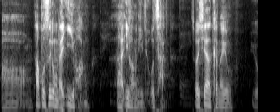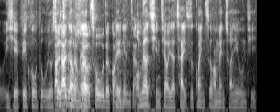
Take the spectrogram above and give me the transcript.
啊。它不是用来预防。啊，预防你流产，所以现在可能有有一些被过度误用，大家可能会有错误的观念。这样，我们要请教一下蔡医师关于这方面专业问题。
